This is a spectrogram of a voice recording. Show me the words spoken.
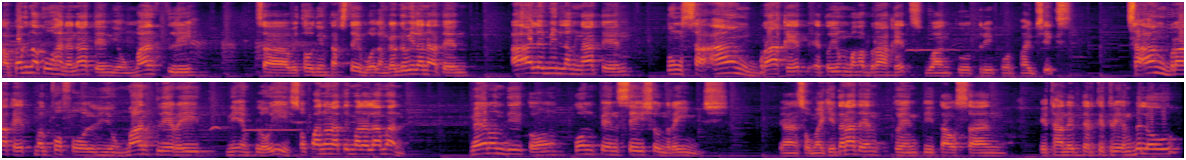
Kapag nakuha na natin yung monthly sa withholding tax table, ang gagawin lang natin, aalamin lang natin kung saang bracket, ito yung mga brackets, 1, 2, 3, 4, 5, 6, saang bracket magfo-fall yung monthly rate ni employee. So, paano natin malalaman? Meron ditong compensation range. Yan, so makikita natin, 20,833 and below,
